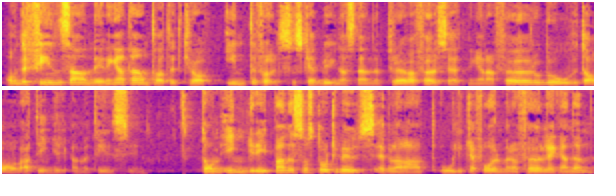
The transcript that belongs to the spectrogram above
Om det finns anledning att anta att ett krav inte följs så ska byggnadsnämnden pröva förutsättningarna för och behovet av att ingripa med tillsyn. De ingripanden som står till buds är bland annat olika former av förelägganden,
